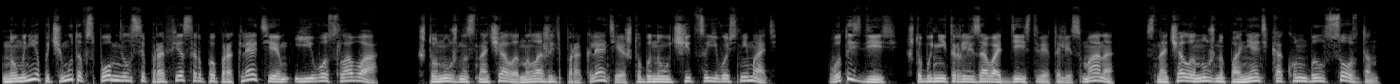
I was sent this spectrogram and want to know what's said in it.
Но мне почему-то вспомнился профессор по проклятиям и его слова, что нужно сначала наложить проклятие, чтобы научиться его снимать. Вот и здесь, чтобы нейтрализовать действие талисмана, Сначала нужно понять, как он был создан.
